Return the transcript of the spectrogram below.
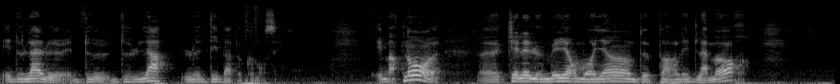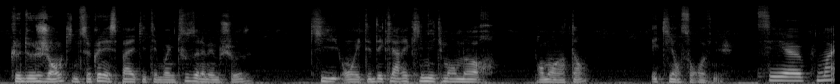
Et de là, le, de, de là, le débat peut commencer. Et maintenant, euh, euh, quel est le meilleur moyen de parler de la mort? Que de gens qui ne se connaissent pas et qui témoignent tous de la même chose, qui ont été déclarés cliniquement morts pendant un temps, et qui en sont revenus. C'est euh, pour moi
